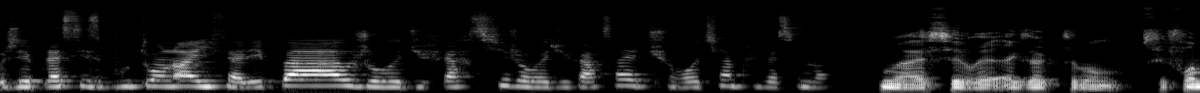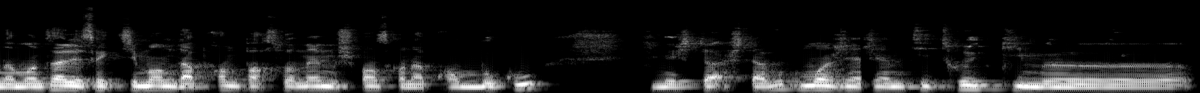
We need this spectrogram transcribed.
j'ai placé ce bouton-là, il fallait pas, j'aurais dû faire ci, j'aurais dû faire ça et tu retiens plus facilement. Ouais, c'est vrai, exactement. C'est fondamental effectivement d'apprendre par soi-même. Je pense qu'on apprend beaucoup, mais je t'avoue que moi j'ai un petit truc qui me,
